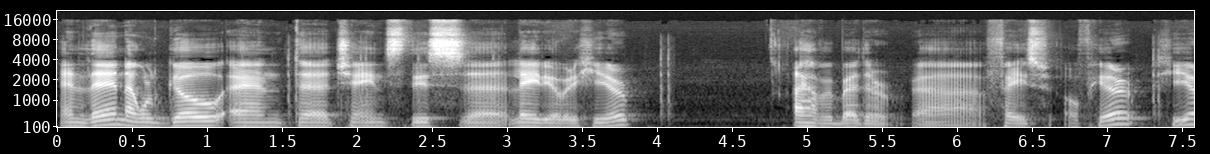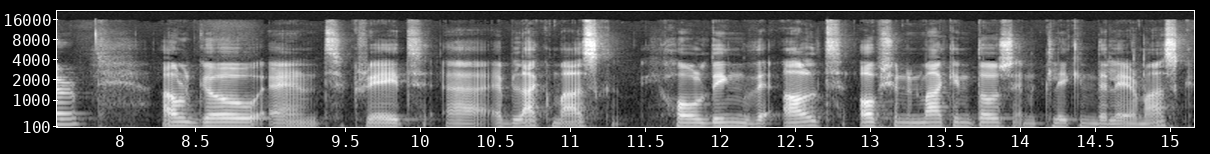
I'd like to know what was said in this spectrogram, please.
And then I will go and uh, change this uh, lady over here. I have a better uh, face of her here. I will go and create uh, a black mask holding the Alt option in Macintosh and clicking the layer mask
